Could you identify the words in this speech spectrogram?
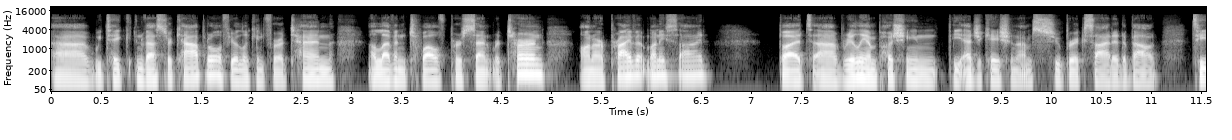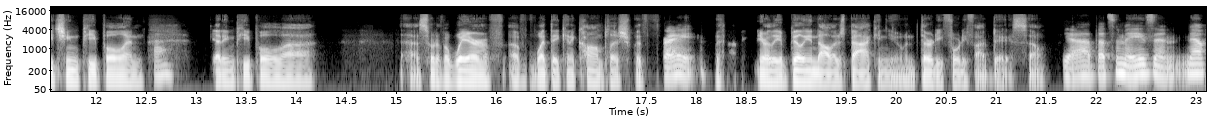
uh, we take investor capital if you're looking for a 10, 11, 12% return on our private money side. But uh, really, I'm pushing the education. I'm super excited about teaching people and getting people uh, uh, sort of aware of, of what they can accomplish with Right. with nearly a billion dollars backing you in 30, 45 days. So yeah, that's amazing. Now,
